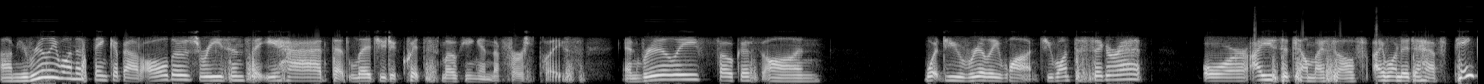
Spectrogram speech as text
Um, you really want to think about all those reasons that you had that led you to quit smoking in the first place and really focus on what do you really want? Do you want the cigarette? Or I used to tell myself I wanted to have pink,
